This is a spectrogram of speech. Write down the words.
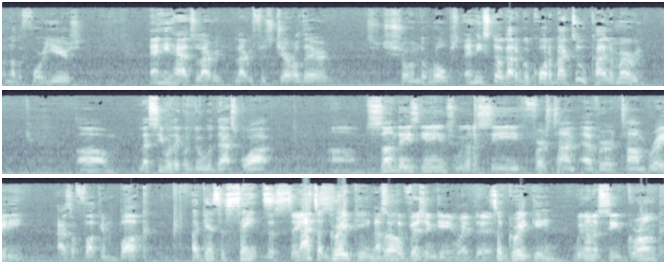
another four years. And he has Larry Larry Fitzgerald there to show him the ropes. And he's still got a good quarterback too, Kyler Murray. Um, let's see what they could do with that squad. Um, Sunday's games, we're gonna see first time ever Tom Brady as a fucking buck. Against the Saints. The Saints. That's a great game, That's bro. a division game right there. It's a great game. We're gonna see Gronk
